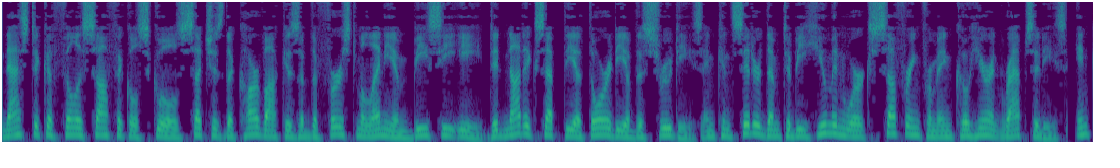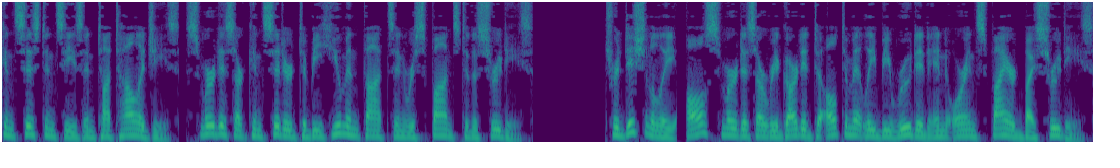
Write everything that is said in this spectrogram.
Nastika philosophical schools such as the Carvakas of the first millennium BCE did not accept the authority of the Srutis and considered them to be human works suffering from incoherent rhapsodies, inconsistencies, and tautologies. Smrtis are considered to be human thoughts in response to the Srutis. Traditionally, all smrtis are regarded to ultimately be rooted in or inspired by srutis.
